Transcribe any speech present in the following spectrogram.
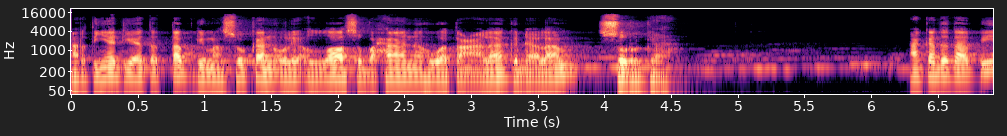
Artinya dia tetap dimasukkan oleh Allah Subhanahu wa taala ke dalam surga. Akan tetapi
